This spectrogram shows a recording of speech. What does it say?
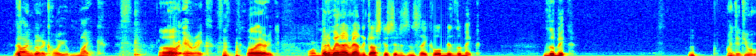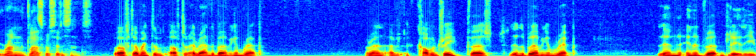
now I'm going to call you Mike, uh, or Eric, or Eric. But when I ran the Glasgow Citizens, they called me the Mick. The Mick. when did you run Glasgow Citizens? after I went to after I ran the Birmingham Rep. I ran uh, Coventry first, then the Birmingham Rep, then inadvertently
